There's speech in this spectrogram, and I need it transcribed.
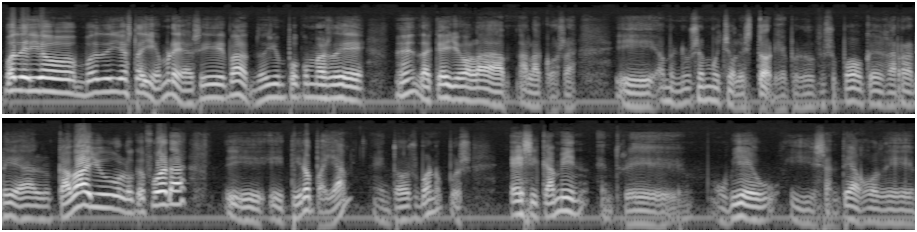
Puede yo, puede yo hasta ahí, hombre, así va, doy un poco más de, eh, de aquello a la, a la cosa y no sé mucho la historia pero supongo que agarraría el caballo o lo que fuera y, tiro para allá entonces bueno pues ese camino entre Ubieu y Santiago de,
